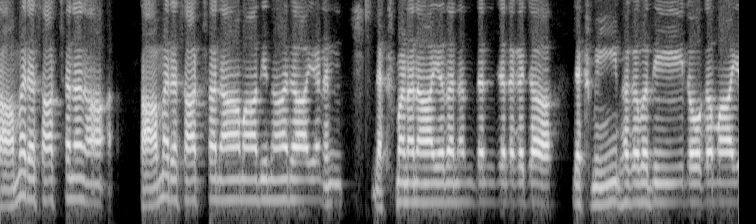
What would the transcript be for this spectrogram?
താമര സാക്ഷനാ താമര ലക്ഷ്മണനായ ലക്ഷ്മണനായതനന്ദൻ ജനകജ. ലക്ഷ്മീ ഭഗവതി ലോകമായ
